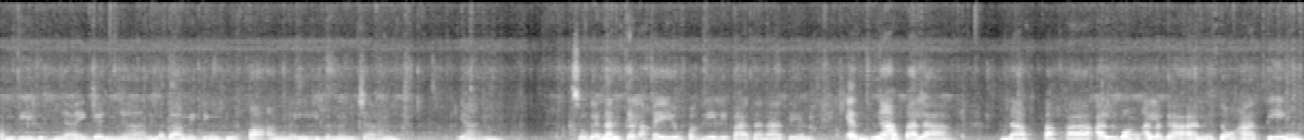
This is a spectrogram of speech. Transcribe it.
Ang bilog niya ay ganyan. Madami ding lupa ang naiilaman dyan. Yan. So, ganan kalaki yung paglilipatan natin. And nga pala, napaka-alwang alagaan nitong ating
